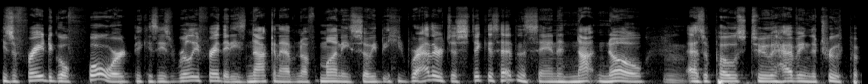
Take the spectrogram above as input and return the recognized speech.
He's afraid to go forward because he's really afraid that he's not going to have enough money. So he'd, he'd rather just stick his head in the sand and not know, hmm. as opposed to having the truth put,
